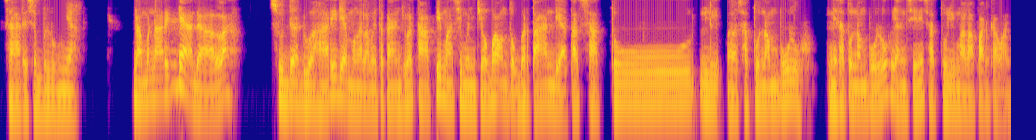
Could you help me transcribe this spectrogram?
sehari sebelumnya. Nah menariknya adalah sudah dua hari dia mengalami tekanan jual tapi masih mencoba untuk bertahan di atas 1, 160 ini 160 yang di sini 158 kawan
